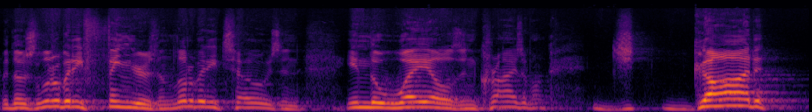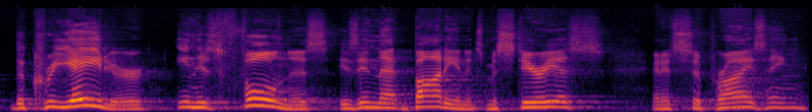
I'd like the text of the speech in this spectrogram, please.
with those little bitty fingers and little bitty toes, and in the wails and cries of God, the Creator, in His fullness, is in that body, and it's mysterious and it's surprising,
